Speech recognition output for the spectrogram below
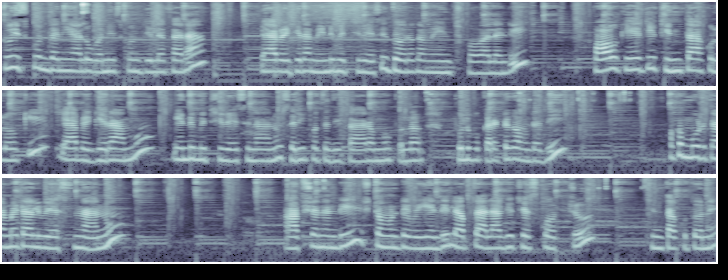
టూ స్పూన్ ధనియాలు వన్ స్పూన్ జీలకర్ర యాభై గ్రామ్ ఎండుమిర్చి వేసి దూరగా వేయించుకోవాలండి. పావు కేజీ చింతాకులోకి యాభై గ్రాము ఎండుమిర్చి వేసినాను. సరిపోతుంది కారము పుల పులుపు కరెక్ట్గా ఉంటుంది ఒక మూడు టమాటాలు వేస్తున్నాను. ఆప్షన్ అండి ఇష్టం ఉంటే వేయండి లేకపోతే అలాగే చేసుకోవచ్చు చింతాకుతోనే.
